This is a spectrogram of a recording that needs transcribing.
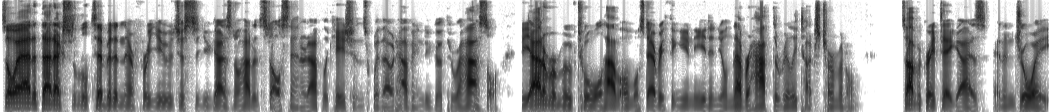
So I added that extra little tidbit in there for you just so you guys know how to install standard applications without having to go through a hassle. The atom remove tool will have almost everything you need and you'll never have to really touch terminal. So have a great day guys and enjoy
